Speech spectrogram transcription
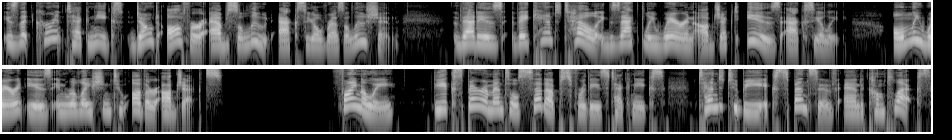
is that current techniques don't offer absolute axial resolution. That is, they can't tell exactly where an object is axially, only where it is in relation to other objects. Finally, the experimental setups for these techniques tend to be expensive and complex,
